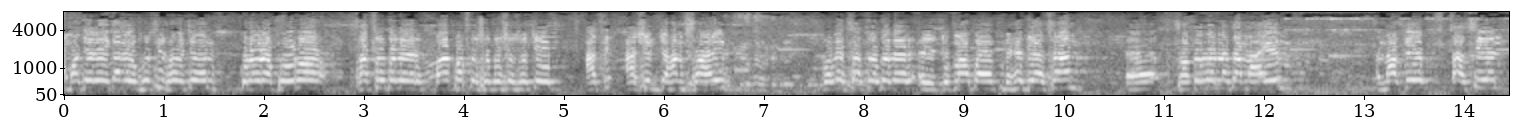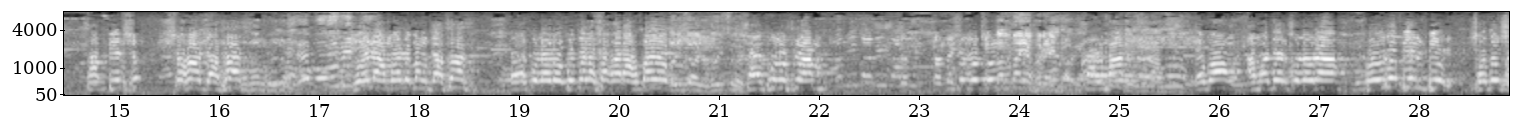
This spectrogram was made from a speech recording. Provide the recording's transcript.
আমাদের এখানে উপস্থিত হয়েছেন কুলোরা পৌর ছাত্র দলের ভারপ্রাপ্ত সদস্য সচিব আশিক জাহান সাহেব, কলেজ ছাত্র দলের যুগ্ম আহ্বায়ক মেহেদি হাসান ছাত্রদল নেতা নাইম, নাকিব তাসিন সাব্বির সহ জাফাস জুয়েল আহমদ এবং জাফাস কুলার উপজেলা শাখার আহ্বায়ক সাইফুল ইসলাম, সালমান এবং আমাদের কুলৌরা পৌর বিএনপির সদস্য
